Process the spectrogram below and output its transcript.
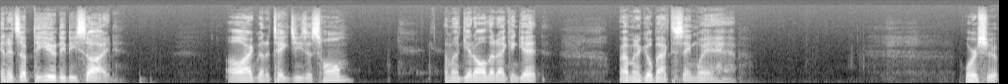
and it's up to you to decide. Oh, I'm going to take Jesus home. I'm going to get all that I can get, or I'm going to go back the same way I have. Worship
